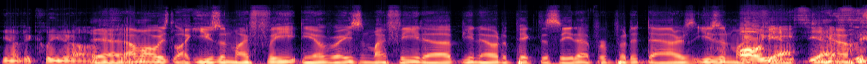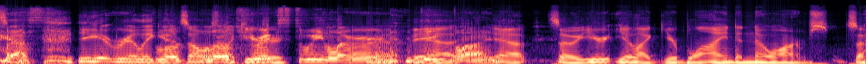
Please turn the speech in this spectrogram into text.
you know, to clean it off. Yeah, so. I'm always like using my feet, you know, raising my feet up, you know, to pick the seat up or put it down, or using my oh, feet. yes, yes, you know, yes. So you get really good. Little, it's almost little like tricks you're, we learn yeah, being yeah, blind. Yeah, so you're you're like you're blind and no arms. So,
